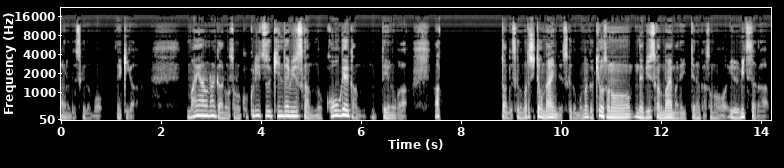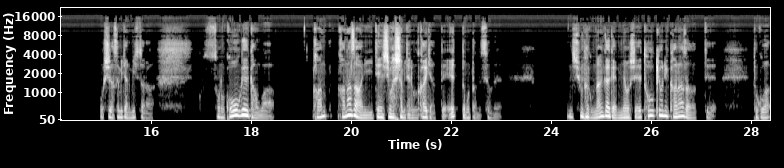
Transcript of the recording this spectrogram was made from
あるんですけども、駅が。前あのなんかあの、その国立近代美術館の工芸館っていうのがあったんですけど、私行ったことないんですけども、なんか今日そのね、美術館の前まで行ってなんかその、いろいろ見てたら、お知らせみたいなの見てたら、その工芸館は、金沢に移転しましたみたいなこと書いてあって、えって思ったんですよね。なんか何回か見直して、え、東京に金沢ってとこは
